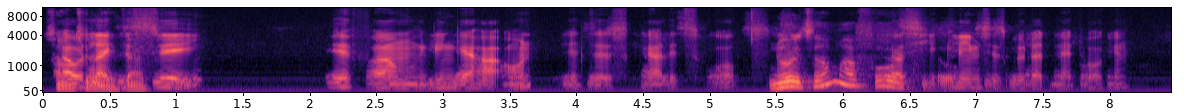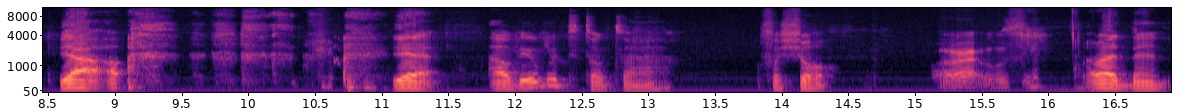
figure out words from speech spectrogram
something I would like, like, to that. say, if um we didn't get her on, it is Scarlett's fault No, it's not my fault. because he claims he's good at networking. Yeah, yeah, I'll be able to talk to her for sure. All right, we'll see. All right then.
